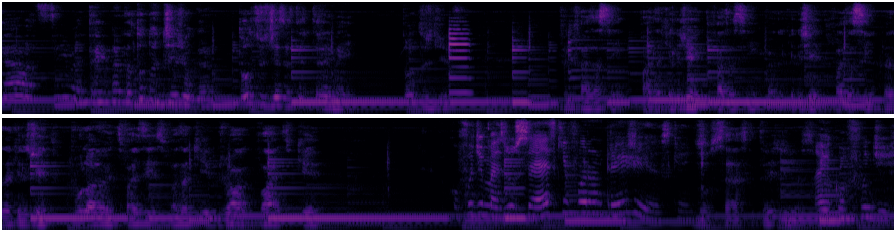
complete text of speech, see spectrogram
Cara, assim, vai treinando, né? tá todo dia jogando. Todos os dias eu treinei. Todos os dias. Ele faz assim. Sesc foram três dias, Candy. No Sesc, três dias. Aí eu confundi.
